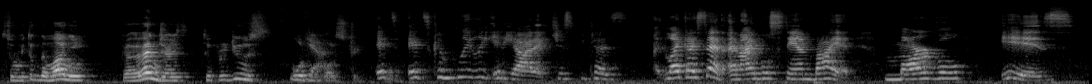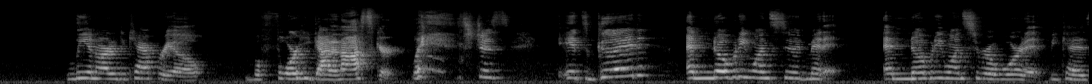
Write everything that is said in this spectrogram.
So we took the money from Avengers to produce Wolf Yeah. of Wall Street. It's it's completely idiotic just because like I said and I will stand by it. Marvel is Leonardo DiCaprio before he got an Oscar. Like it's just it's good and nobody wants to admit it. And nobody wants to reward it because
